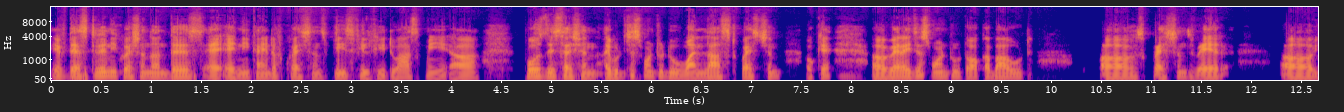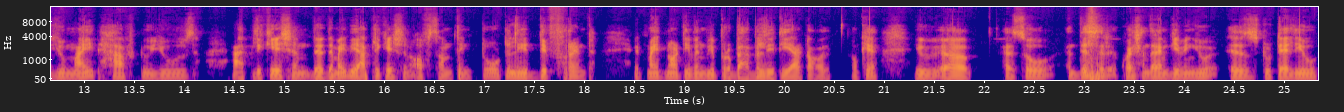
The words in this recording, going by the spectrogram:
if there's still any questions on this any kind of questions please feel free to ask me uh, post this session, I would just want to do one last question, okay, uh, where I just want to talk about uh, questions where uh, you might have to use application, there, there might be application of something totally different. It might not even be probability at all, okay? You uh, so this question that I'm giving you is to tell you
